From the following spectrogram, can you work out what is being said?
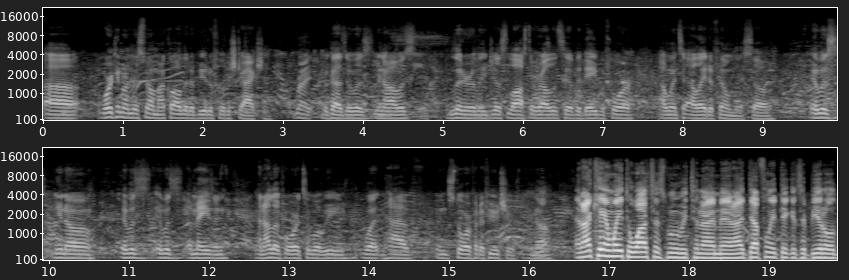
uh, working on this film, I called it a beautiful distraction. Right. because it was, you know, I was literally just lost a relative a day before I went to LA to film this. So it was, you know, it was it was amazing, and I look forward to what we what have in store for the future. You know. And I can't wait to watch this movie tonight, man. I definitely think it's a beautiful.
